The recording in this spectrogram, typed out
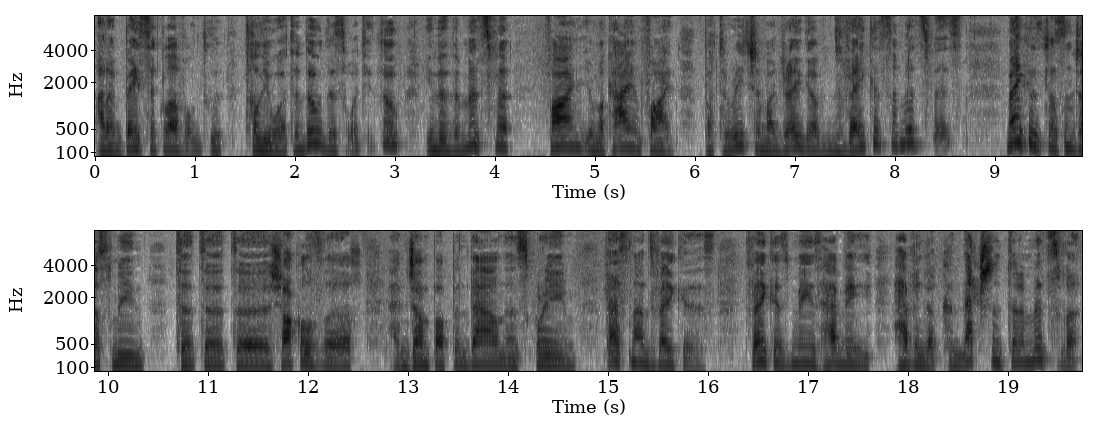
on a basic level. Do, tell you what to do. This is what you do. You did the mitzvah fine, you're Makayim, fine. But to reach a madrega of dvekas of mitzvahs, Dvekas doesn't just mean to, to, to shakel and jump up and down and scream. That's not dvekas. Dvekas means having, having a connection to the mitzvah,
